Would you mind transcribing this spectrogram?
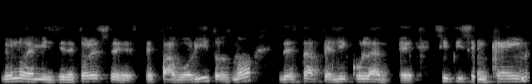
de uno de mis directores este, favoritos, ¿no? De esta película de Citizen Kane,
